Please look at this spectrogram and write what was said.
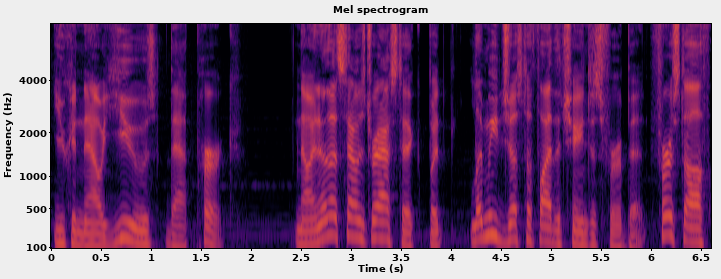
you can now use that perk. Now I know that sounds drastic, but let me justify the changes for a bit. First off,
